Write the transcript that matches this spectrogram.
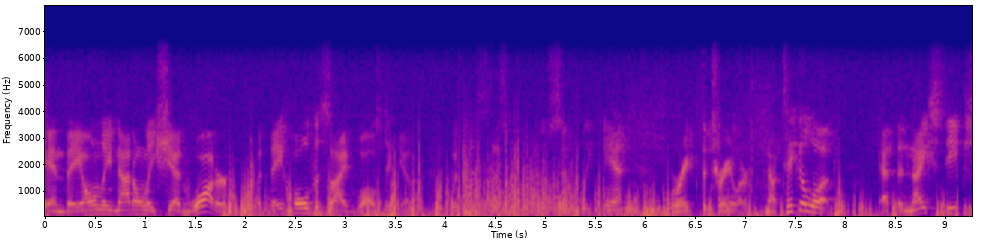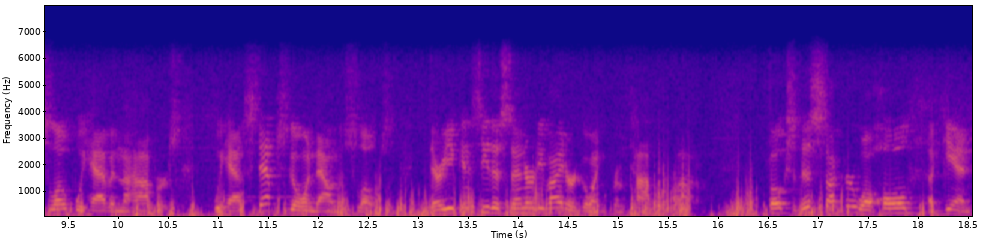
and they only not only shed water, but they hold the sidewalls together. With this system, you simply can't break the trailer. Now take a look at the nice steep slope we have in the hoppers. We have steps going down the slopes. There you can see the center divider going from top to bottom. Folks, this sucker will hold, again,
